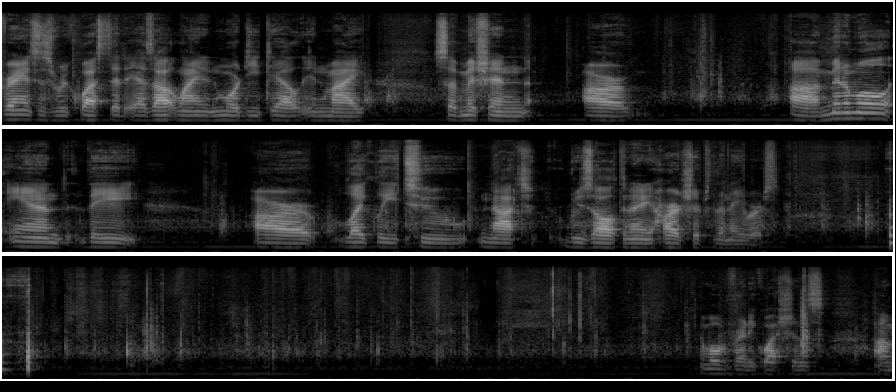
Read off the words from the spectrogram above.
variances requested as outlined in more detail in my submission are uh, minimal and they are likely to not result in any hardship to the neighbors. I'm open for any questions. I'm,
